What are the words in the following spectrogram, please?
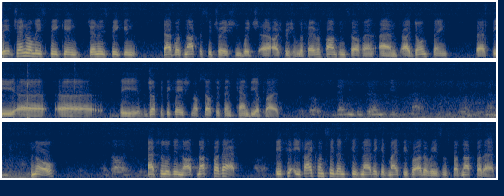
The, generally speaking, generally speaking, that was not the situation which uh, Archbishop Lefebvre found himself in, and I don't think that the uh, uh, the, the, justification of self-defense can be applied. So then you consider him to be No, absolutely not. Not for that. If, if I consider him schismatic, it might be for other reasons, but not for that.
